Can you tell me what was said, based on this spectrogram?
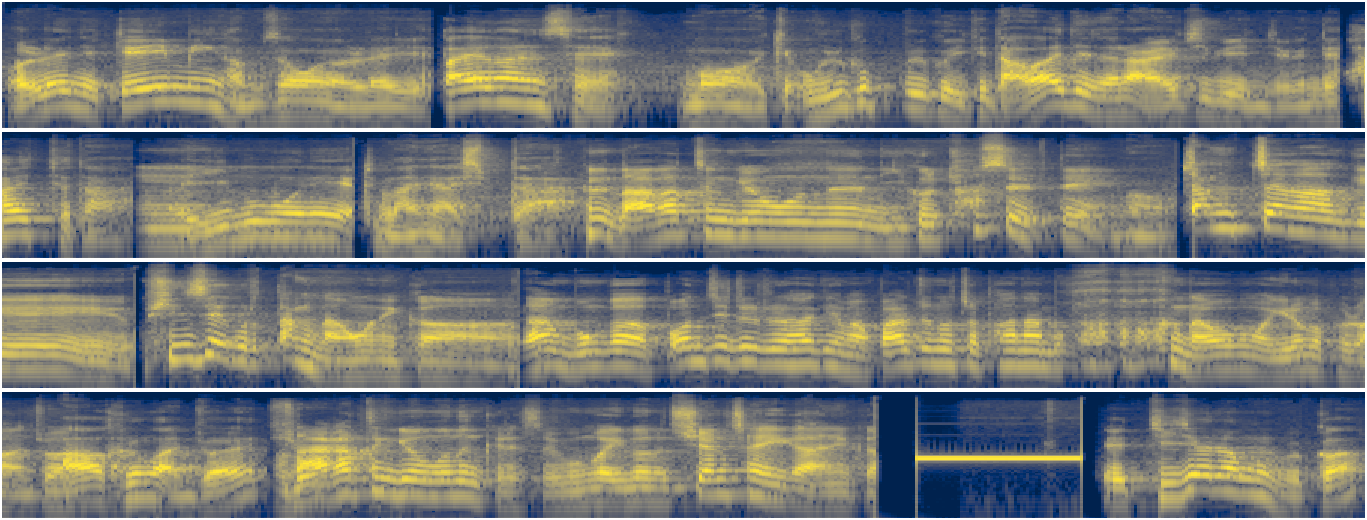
원래 이제 게이밍 감성은 원래 빨간색 뭐 이렇게 울긋불긋 이렇게 나와야 되잖아 RGB 이제 근데 화이트다. 음. 이 부분이 좀 많이 아쉽다. 근데 나 같은 경우는 이걸 켰을 때 어. 짱짱하게 흰색으로 딱 나오니까 난 뭔가 번지르르하게 막 빨주노초 하나 확 나오고 막 이런 거 별로 안 좋아. 아 그런 거 안 좋아해? 나 같은 경우는 그랬어요. 뭔가 이거는 취향 차이가 아닐까. 예, 디자인 한번 볼까?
